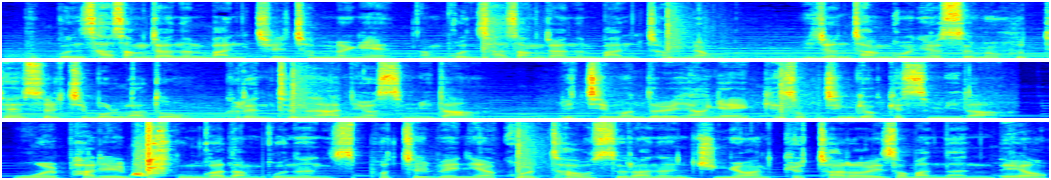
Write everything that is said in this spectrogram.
북군 사상자는 17,000명에 남군 사상자는 11,000명. 이전 장군이었으면 후퇴했을지 몰라도 그랜트는 아니었습니다. 리치먼드를 향해 계속 진격했습니다. 5월 8일 북군과 남군은 스포트실베니아 코트하우스라는 중요한 교차로에서 만났는데요.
